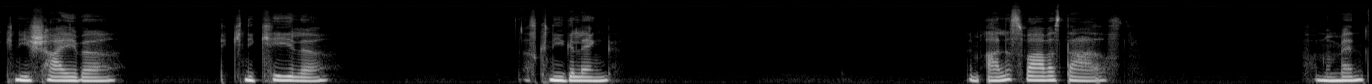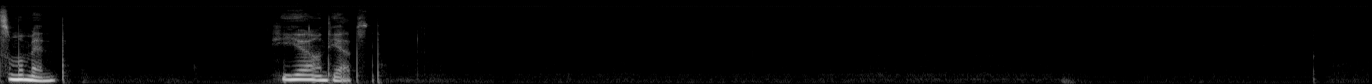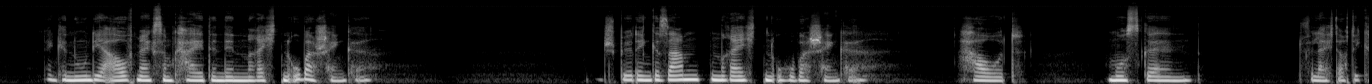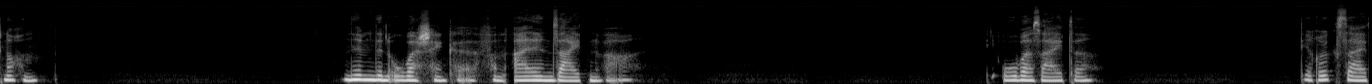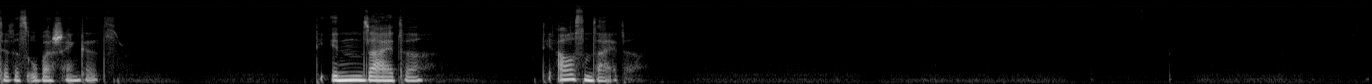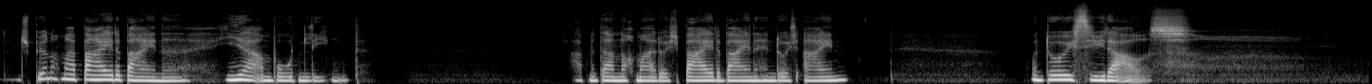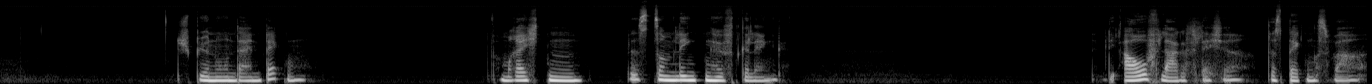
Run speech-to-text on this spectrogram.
die Kniescheibe, die Kniekehle, das Kniegelenk. Nimm alles wahr, was da ist, von Moment zu Moment, hier und jetzt. Lenke nun die Aufmerksamkeit in den rechten Oberschenkel und spür den gesamten rechten Oberschenkel, Haut, Muskeln, vielleicht auch die Knochen. Nimm den Oberschenkel von allen Seiten wahr. Die Oberseite, die Rückseite des Oberschenkels die Innenseite, die Außenseite. Dann spür noch mal beide Beine hier am Boden liegend. Atme dann noch mal durch beide Beine hindurch ein und durch sie wieder aus. Spür nun dein Becken vom rechten bis zum linken Hüftgelenk. Nimm die Auflagefläche des Beckens wahr,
